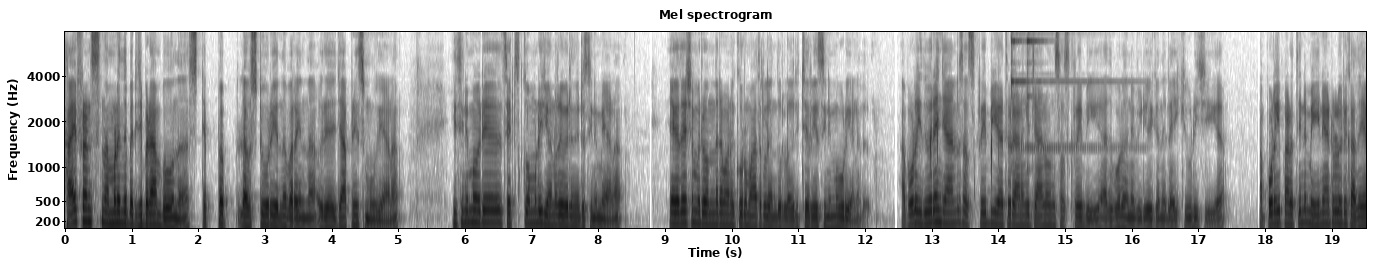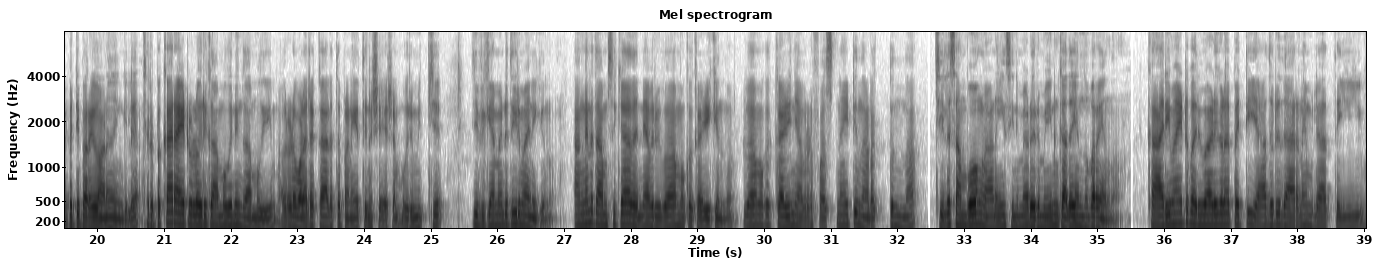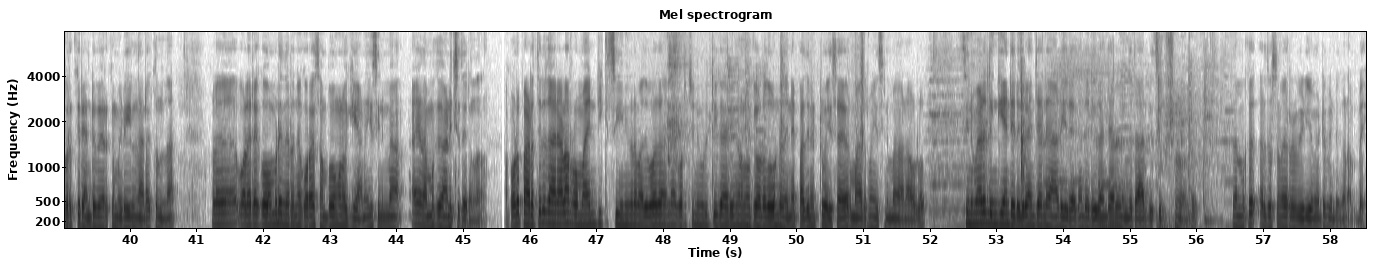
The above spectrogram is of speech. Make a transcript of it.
Hi friends നമ്മളിന്ന് പരിചയപ്പെടാൻ പോകുന്നത് സ്റ്റെപ്പ് അപ്പ് ലവ് സ്റ്റോറി എന്ന് പറയുന്ന ഒരു ജാപ്പനീസ് മൂവിയാണ് ഈ സിനിമ ഒരു സെറ്റ്സ് കോമഡി ജേണർ വരുന്ന ഒരു സിനിമയാണ്. ഏകദേശം ഒരു ഒന്നര മണിക്കൂർ മാത്രമല്ല എന്തുള്ള ഒരു ചെറിയ സിനിമ കൂടിയാണിത്. അപ്പോൾ ഇതുവരെയും ചാനൽ സബ്സ്ക്രൈബ് ചെയ്യാത്തവരാണെങ്കിൽ ചാനൽ ഒന്ന് സബ്സ്ക്രൈബ് ചെയ്യുക അതുപോലെ തന്നെ വീഡിയോയ്ക്ക് ഒന്ന് ലൈക്ക് കൂടി ചെയ്യുക. അപ്പോൾ ഈ പടത്തിന്റെ മെയിനായിട്ടുള്ള ഒരു കഥയെപ്പറ്റി പറയുവാണെങ്കിൽ ചെറുപ്പക്കാരായിട്ടുള്ള ഒരു കാമുകനും കാമുകയും അവരുടെ വളരെ കാലത്തെ പ്രണയത്തിന് ശേഷം ഒരുമിച്ച് ജീവിക്കാൻ വേണ്ടി തീരുമാനിക്കുന്നു. അങ്ങനെ താമസിക്കാതെ തന്നെ അവർ വിവാഹമൊക്കെ കഴിക്കുന്നു. വിവാഹമൊക്കെ കഴിഞ്ഞ് അവരുടെ ഫസ്റ്റ് നൈറ്റ് നടക്കുന്ന ചില സംഭവങ്ങളാണ് ഈ സിനിമയുടെ ഒരു മെയിൻ കഥ എന്ന് പറയുന്നത്. കാര്യമായിട്ട് പരിപാടികളെപ്പറ്റി യാതൊരു ധാരണയുമില്ലാത്ത ഈ ഇവർക്ക് രണ്ടുപേർക്കും ഇടയിൽ നടക്കുന്ന വളരെ- കോമഡി നിറഞ്ഞ കുറേ സംഭവങ്ങളൊക്കെയാണ് ഈ സിനിമ നമുക്ക് കാണിച്ചു തരുന്നത്. അപ്പോൾ പടത്തിൽ ധാരാളം റൊമാന്റിക് സീനുകളും അതുപോലെ തന്നെ കുറച്ച് ന്യൂഡിറ്റി കാര്യങ്ങളുമൊക്കെ ഉള്ളതുകൊണ്ട് തന്നെ പതിനെട്ട് വയസ്സായവർ മാത്രമേ ഈ സിനിമ കാണാവുള്ളൂ. സിനിമയുടെ ലിങ്ക് ഞാൻ ടെലിഗ്രാം ചാനൽ ആഡ് ചെയ്തേക്കാം. ടെലിഗ്രാം ചാനൽ ലിങ്ക് താഴെ ഡിസ്ക്രിപ്ഷനിലുണ്ട് നമുക്ക് അടുത്ത ദിവസം വേറൊരു വീഡിയോ ആയിട്ട് വീണ്ടും കാണാം. ബൈ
